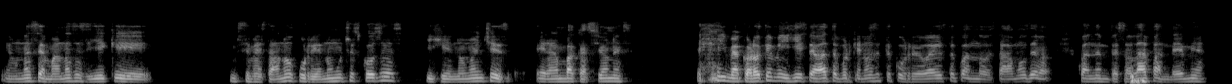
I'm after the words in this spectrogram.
en unas semanas así de que se me estaban ocurriendo muchas cosas y dije, no manches, eran vacaciones. Y me acuerdo que me dijiste, vato, ¿por qué no se te ocurrió esto cuando estábamos de, cuando empezó la pandemia?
